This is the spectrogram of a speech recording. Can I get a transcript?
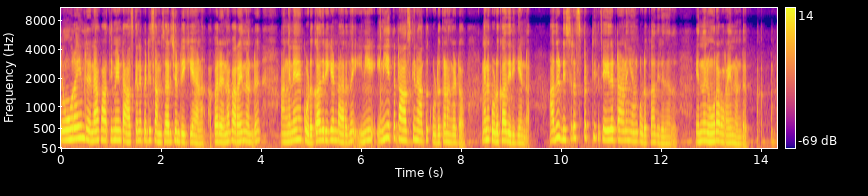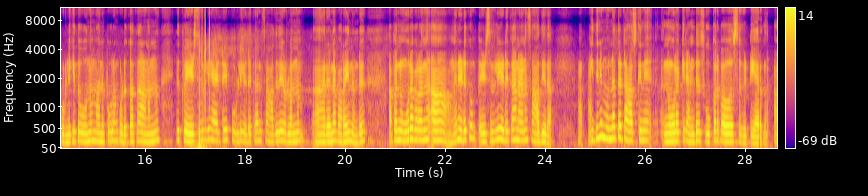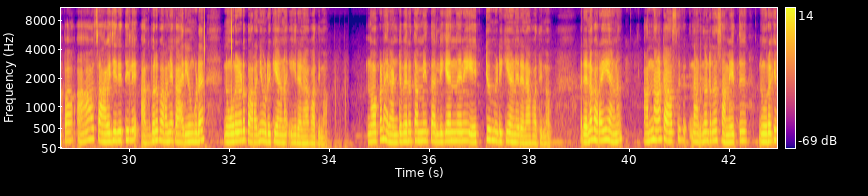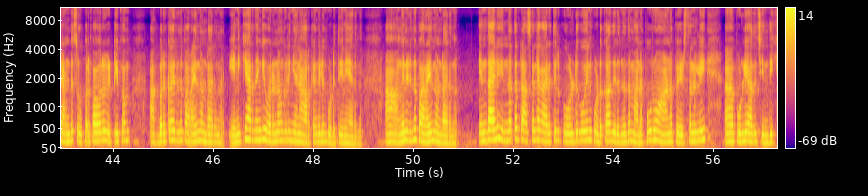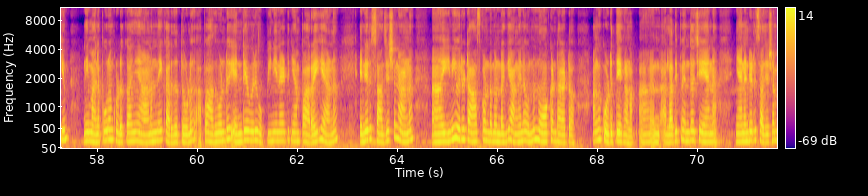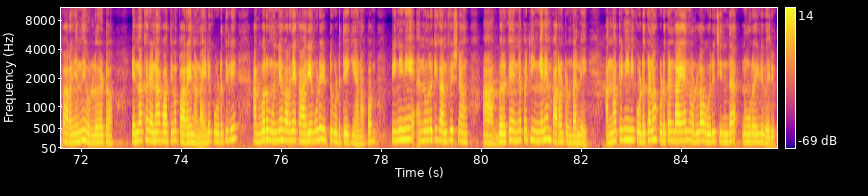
നൂറയും രന ഫാത്തിമയും ടാസ്കിനെ പറ്റി സംസാരിച്ചുകൊണ്ടിരിക്കുകയാണ് അപ്പോൾ രന പറയുന്നുണ്ട് അങ്ങനെ കൊടുക്കാതിരിക്കേണ്ടായിരുന്നു. ഇനി ഇനിയത്തെ ടാസ്കിനകത്ത് കൊടുക്കണം കേട്ടോ? അങ്ങനെ കൊടുക്കാതിരിക്കേണ്ട. അത് ഡിസ്റെസ്പെക്റ്റ് ചെയ്തിട്ടാണ് ഞാൻ കൊടുക്കാതിരുന്നത് എന്ന് നൂറ പറയുന്നുണ്ട്. പുള്ളിക്ക് തോന്നും മനഃപൂർവം കൊടുക്കാത്തതാണെന്ന് ഇത് പേഴ്സണലി ആയിട്ടേ പുള്ളി എടുക്കാൻ സാധ്യതയുള്ളെന്നും രന പറയുന്നുണ്ട്. അപ്പം നൂറ പറയുന്നത് ആ അങ്ങനെ എടുക്കും. പേഴ്സണലി എടുക്കാനാണ് സാധ്യത. ഇതിന് മുന്നത്തെ ടാസ്കിന് നൂറയ്ക്ക് രണ്ട് സൂപ്പർ പവേഴ്സ് കിട്ടിയായിരുന്നു. അപ്പോൾ ആ സാഹചര്യത്തിൽ അക്ബർ പറഞ്ഞ കാര്യവും കൂടെ നൂറയോട് പറഞ്ഞു കൊടുക്കുകയാണ് ഈ രന ഫാത്തിമ. നോക്കണേ രണ്ടുപേരെ തമ്മിൽ തല്ലിക്കുന്നതിന് ഏറ്റവും പിടിക്കുകയാണ് രന ഫാത്തിമ. രന പറയുകയാണ് അന്ന് ആ ടാസ്ക് നടന്നുകൊണ്ടിരുന്ന സമയത്ത് നൂറയ്ക്ക് രണ്ട് സൂപ്പർ പവർ കിട്ടിയപ്പം അക്ബർക്ക ഇരുന്ന് പറയുന്നുണ്ടായിരുന്നു എനിക്കായിരുന്നെങ്കിൽ ഒരെണ്ണമെങ്കിലും ഞാൻ ആർക്കെങ്കിലും കൊടുത്തേനെയായിരുന്നു. ആ അങ്ങനെ ഇരുന്ന് പറയുന്നുണ്ടായിരുന്നു. എന്തായാലും ഇന്നത്തെ ടാസ്കിന്റെ കാര്യത്തിൽ ഗോൾഡ് കോയിൻ കൊടുക്കാതിരുന്നത് മനഃപൂർവമാണ് പേഴ്സണലി പുള്ളി അത് ചിന്തിക്കും. നീ മനഃപൂർവം കൊടുക്കാഞ്ഞാണെന്നേ കരുതത്തുള്ളൂ. അപ്പോൾ അതുകൊണ്ട് എന്റെ ഒരു ഒപ്പീനിയനായിട്ട് ഞാൻ പറയുകയാണ്. എന്റെ ഒരു സജഷനാണ് ഇനി ഒരു ടാസ്ക് ഉണ്ടെന്നുണ്ടെങ്കിൽ അങ്ങനെ ഒന്ന് നോക്കണ്ട കേട്ടോ. അങ്ങ് കൊടുത്തേക്കണം. അല്ലാതിപ്പോൾ എന്തോ ചെയ്യാനാ? ഞാൻ എന്റെ ഒരു സജഷൻ പറഞ്ഞെന്നേ ഉള്ളൂ കേട്ടോ. എന്നൊക്കെ രന ഫാത്തിമ പറയുന്നുണ്ട്. അതിന്റെ കൂട്ടത്തിൽ അക്ബർ മുന്നേ പറഞ്ഞ കാര്യം കൂടെ ഇട്ട് കൊടുത്തേക്കുകയാണ്. അപ്പം പിന്നെ ഇനി നൂറയ്ക്ക് കൺഫ്യൂഷൻ ആകും ആ അക്ബർക്ക് എന്നെപ്പറ്റി ഇങ്ങനെയും പറഞ്ഞിട്ടുണ്ടല്ലേ? എന്നാൽ പിന്നെ ഇനി കൊടുക്കണോ കൊടുക്കണ്ടായോ എന്നുള്ള ഒരു ചിന്ത നൂറയിൽ വരും.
